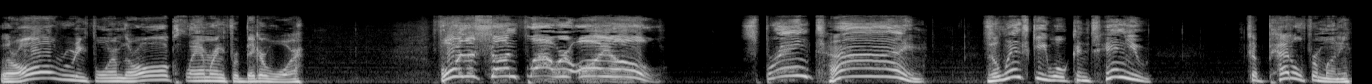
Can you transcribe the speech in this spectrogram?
They're all rooting for him. They're all clamoring for bigger war. For the sunflower oil! Springtime! Zelensky will continue to peddle for money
